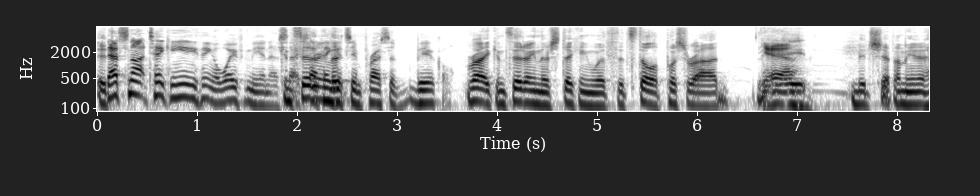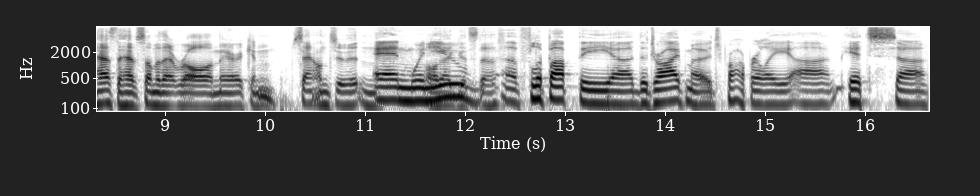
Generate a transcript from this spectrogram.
it, that's not taking anything away from the NSX. I think it's an impressive vehicle. Right, considering they're sticking with it's still a pushrod. Yeah. Midship. I mean, it has to have some of that raw American sound to it, and, and when you uh, flip up the uh, the drive modes properly, uh, it's uh,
